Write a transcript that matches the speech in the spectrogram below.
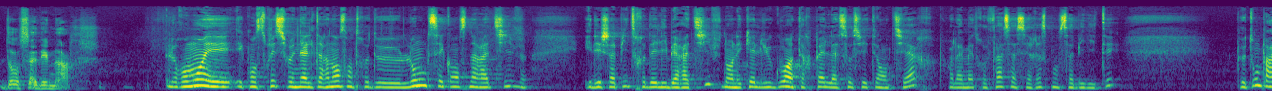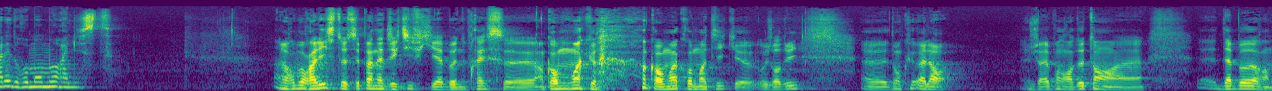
dans sa démarche. Le roman est, construit sur une alternance entre de longues séquences narratives et des chapitres délibératifs dans lesquels Hugo interpelle la société entière pour la mettre face à ses responsabilités. Peut-on parler de roman moraliste? Alors moraliste, c'est pas un adjectif qui a bonne presse, euh, encore moins que encore moins romantique euh, aujourd'hui. Euh, donc alors, je vais répondre en deux temps. D'abord,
